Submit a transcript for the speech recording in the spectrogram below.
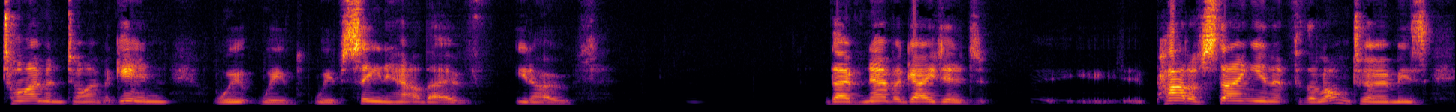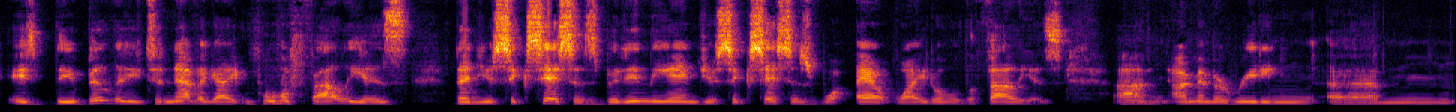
time and time again, we, we've we've seen how they've you know they've navigated part of staying in it for the long term is is the ability to navigate more failures than your successes. But in the end, your successes outweighed all the failures. Um, I remember reading um,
